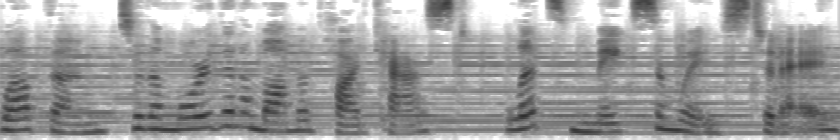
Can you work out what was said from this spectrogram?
Welcome to the More Than a Mama podcast. Let's make some waves today.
